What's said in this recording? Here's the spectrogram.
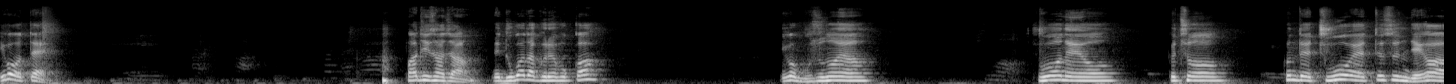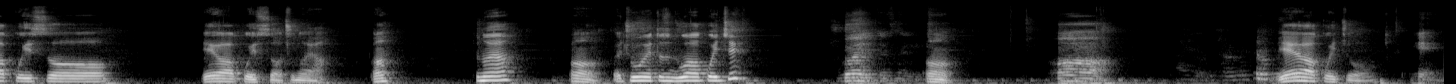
이거 어때? 바지 사장. 누가 다 그려볼까? 이거 무슨 어야? 주어. 주어 네요. 그쵸? 근데 주어의 뜻은 얘가 갖고 있어. 얘가 갖고 있어, 준호야. 어? 준호야? 어. 주어의 뜻은 누가 갖고 있지? 주어의 뜻은 어. 어, 얘가 갖고 있죠. 예.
